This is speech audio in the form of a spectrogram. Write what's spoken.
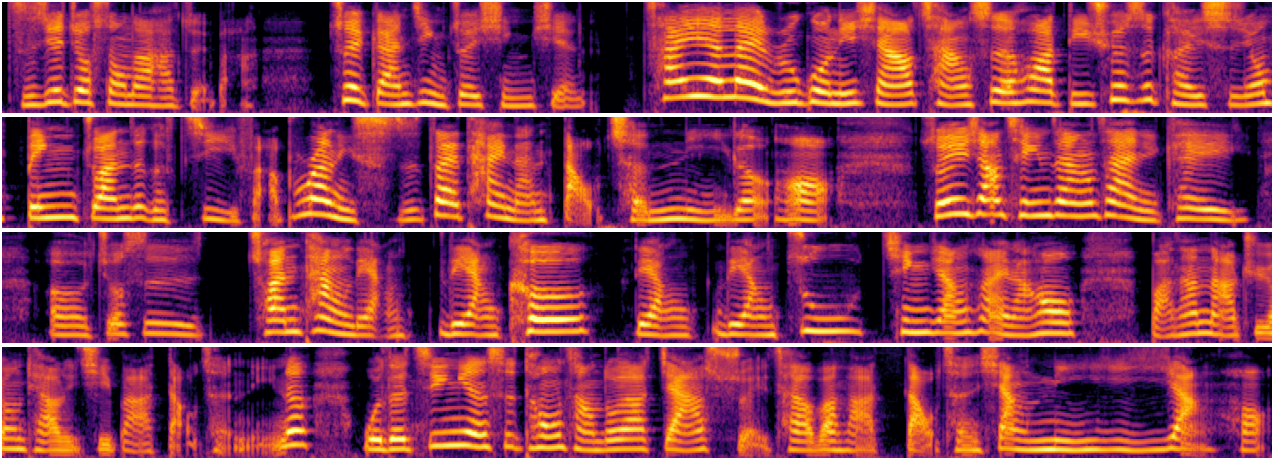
直接就送到他嘴巴，最干净、最新鲜。菜叶类，如果你想要尝试的话，的确是可以使用冰砖这个技法，不然你实在太难捣成泥了哈。所以像青江菜，你可以呃，就是穿烫两两颗。两两株青江菜，然后把它拿去用调理器把它捣成泥。那我的经验是，通常都要加水才有办法捣成像泥一样，哈，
